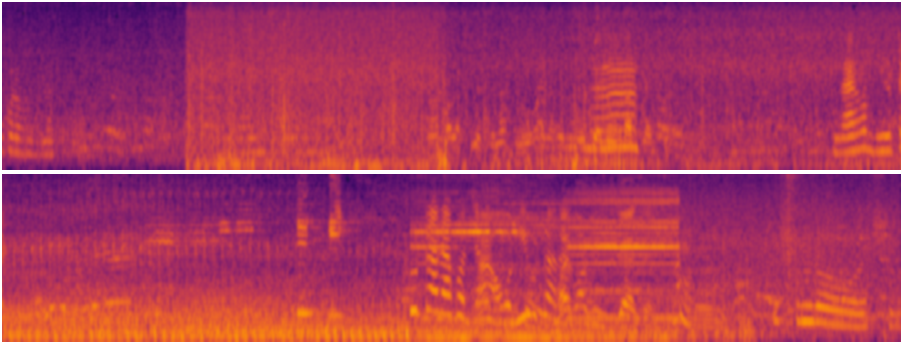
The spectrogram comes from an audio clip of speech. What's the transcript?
কেমন করে বুঝলো। দেখো ভিউটা। ভিউটা দেখো যা ভিউটা দেখো। খুব সুন্দর ছিল।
